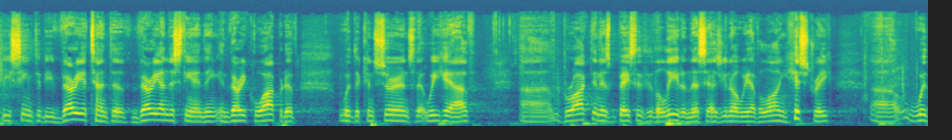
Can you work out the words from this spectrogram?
she seemed to be very attentive, very understanding, and very cooperative with the concerns that we have. Uh, Brockton is basically the lead in this. As you know, we have a long history uh, with,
